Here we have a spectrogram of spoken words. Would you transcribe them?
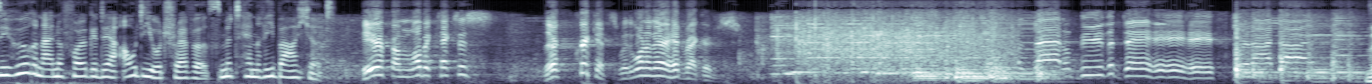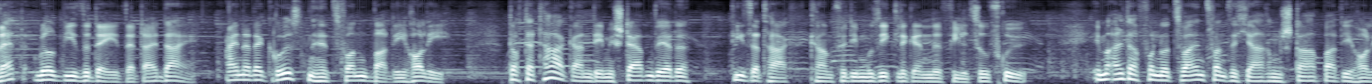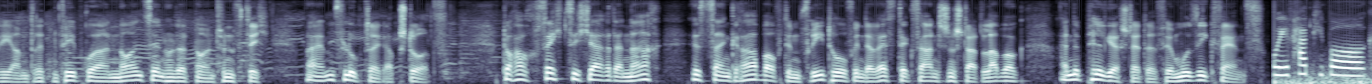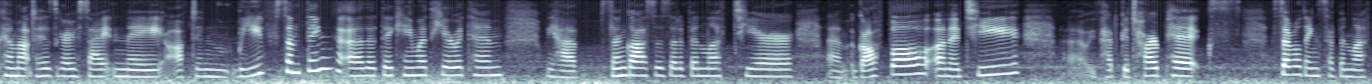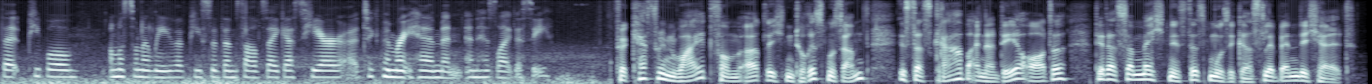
Sie hören eine Folge der Audio Travels mit Henry Barchet. Here from Lubbock, Texas, they're Crickets with one of their hit records. That'll be the day when I die. That Will Be the Day That I Die. Einer der größten Hits von Buddy Holly. Doch der Tag, an dem ich sterben werde, dieser Tag kam für die Musiklegende viel zu früh. Im Alter von nur 22 Jahren starb Buddy Holly am 3. Februar 1959 bei einem Flugzeugabsturz. Doch auch 60 Jahre danach ist sein Grab auf dem Friedhof in der westtexanischen Stadt Lubbock eine Pilgerstätte für Musikfans. We've had people come out to his gravesite and they often leave something uh, that they came with here with him. We have sunglasses that have been left here, um, a golf ball on a tee. Uh, we've had guitar picks. Several things have been left that people almost want to leave a piece of themselves, I guess, here uh, to commemorate him and, and his legacy. Für Catherine White vom örtlichen Tourismusamt ist das Grab einer der Orte, der das Vermächtnis des Musikers lebendig hält.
